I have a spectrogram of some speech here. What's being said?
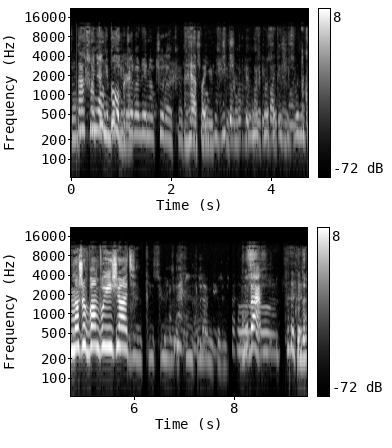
Так що тут добре. Гепають. Так може вам виїжджати? Куди?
